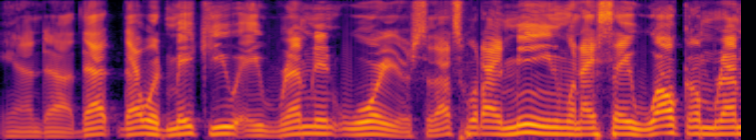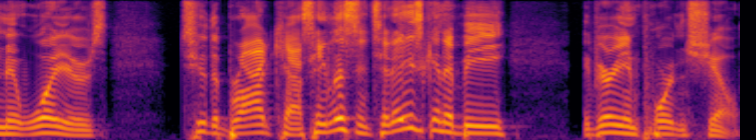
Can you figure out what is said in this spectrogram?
And uh, that, that would make you a remnant warrior. So that's what I mean when I say welcome, remnant warriors, to the broadcast. Hey, listen, today's going to be a very important show.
